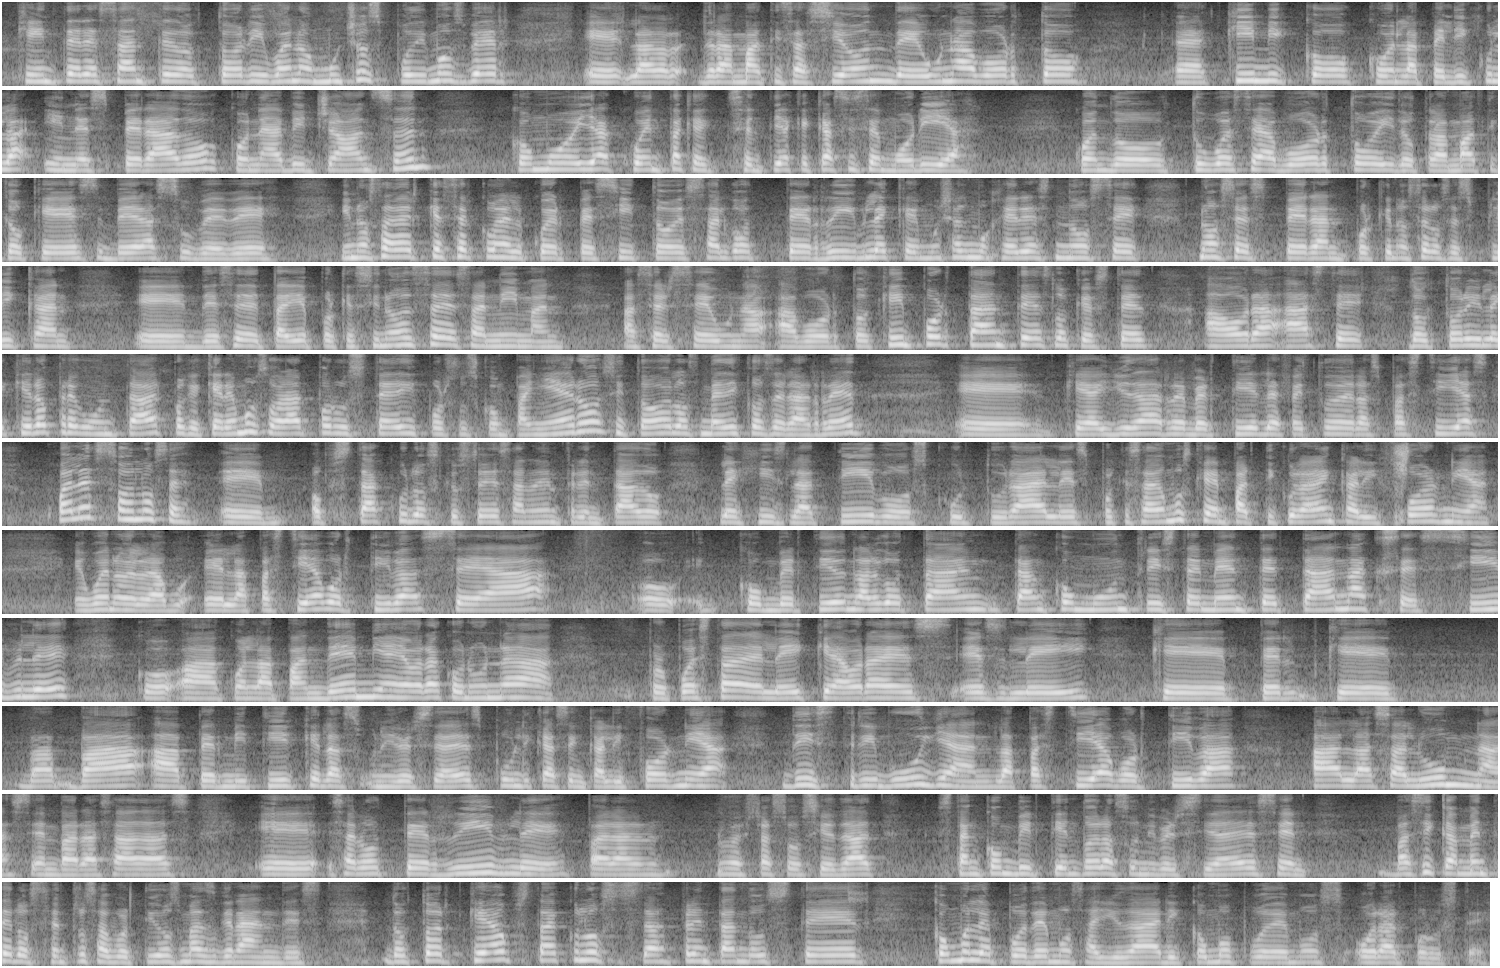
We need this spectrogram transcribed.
Qué interesante, doctor. Y bueno, muchos pudimos ver eh, la dramatización de un aborto eh, químico con la película Inesperado con Abby Johnson, como ella cuenta que sentía que casi se moría cuando tuvo ese aborto y lo dramático que es ver a su bebé y no saber qué hacer con el cuerpecito. Es algo terrible que muchas mujeres no se, no se esperan porque no se los explican eh, de ese detalle, porque si no se desaniman a hacerse un aborto. Qué importante es lo que usted ahora hace, doctor. Y le quiero preguntar, porque queremos orar por usted y por sus compañeros y todos los médicos de la red. Eh, que ayuda a revertir el efecto de las pastillas. ¿Cuáles son los eh, obstáculos que ustedes han enfrentado, legislativos, culturales? Porque sabemos que en particular en California, eh, bueno, la, pastilla abortiva se ha convertido en algo tan, tan común, tristemente, tan accesible ah, con, la pandemia y ahora con una propuesta de ley que ahora es, ley que va, a permitir que las universidades públicas en California distribuyan la pastilla abortiva a las alumnas embarazadas. Eh, es algo terrible para nuestra sociedad. Están convirtiendo las universidades en básicamente los centros abortivos más grandes. Doctor, ¿qué obstáculos está enfrentando usted? ¿Cómo le podemos ayudar y cómo podemos orar por usted?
